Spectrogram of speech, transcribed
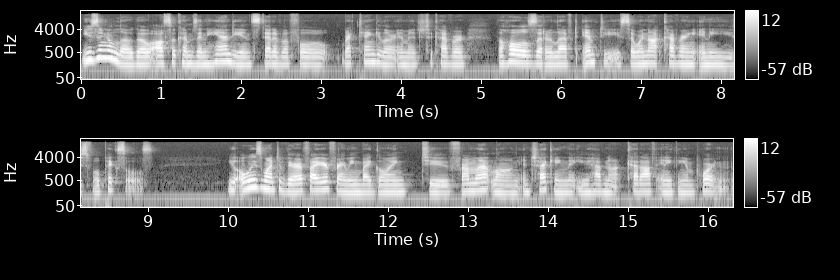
Using a logo also comes in handy instead of a full rectangular image to cover the holes that are left empty so we're not covering any useful pixels. You always want to verify your framing by going to From Lat Long and checking that you have not cut off anything important.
